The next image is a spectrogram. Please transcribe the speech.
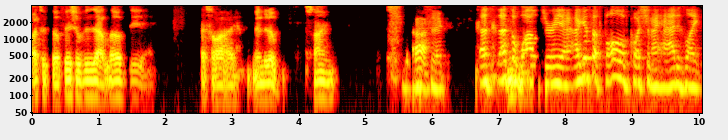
I took the official visit. I loved it. That's how I ended up signing. Ah. Sick. That's that's a wild journey. I I guess a follow up question I had is like,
